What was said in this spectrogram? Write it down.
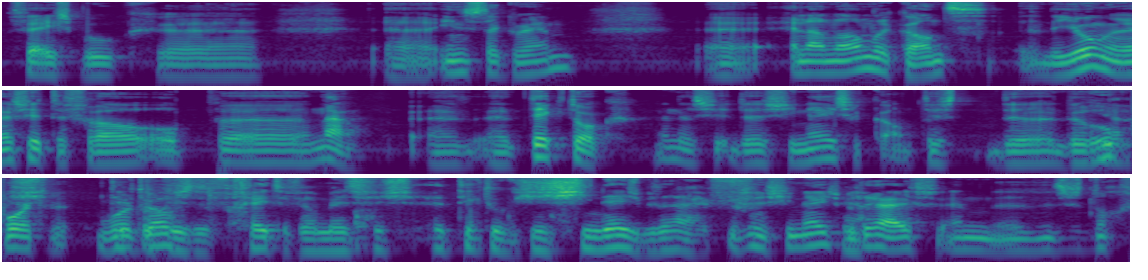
Facebook, Instagram. En aan de andere kant, de jongeren zitten vooral op nou, TikTok, hè, de, Chi- de Chinese kant. Dus de, de roep Ja, wordt, wordt TikTok wel... is, dat vergeten veel mensen, eh, TikTok is een Chinees bedrijf. Het is een Chinees Ja. bedrijf en eh, het is nog,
